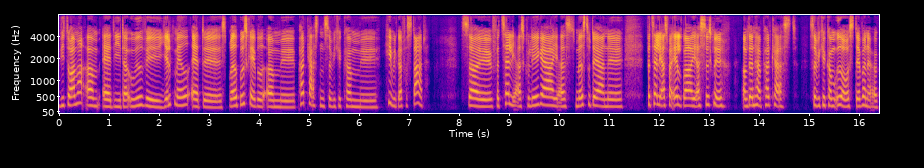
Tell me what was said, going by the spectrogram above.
Vi drømmer om, at I derude vil hjælpe med at øh, sprede budskabet om øh, podcasten, så vi kan komme øh, helt vildt godt fra start. Så øh, fortæl jeres kollegaer, jeres medstuderende, fortæl jeres forældre og jeres søskende om den her podcast, så vi kan komme ud over stepperne og,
